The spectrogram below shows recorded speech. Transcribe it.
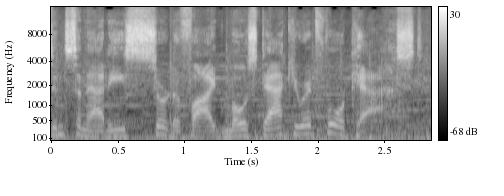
Cincinnati's certified most accurate forecast.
